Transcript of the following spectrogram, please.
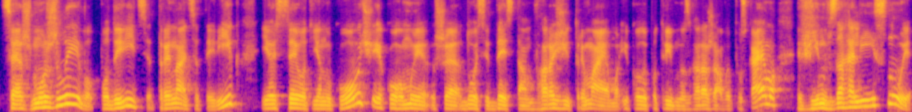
це ж можливо. Подивіться, 13-й рік, і ось цей от Янукович, якого ми ще досі десь там в гаражі тримаємо, і коли потрібно з гаража випускаємо. Він взагалі існує,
